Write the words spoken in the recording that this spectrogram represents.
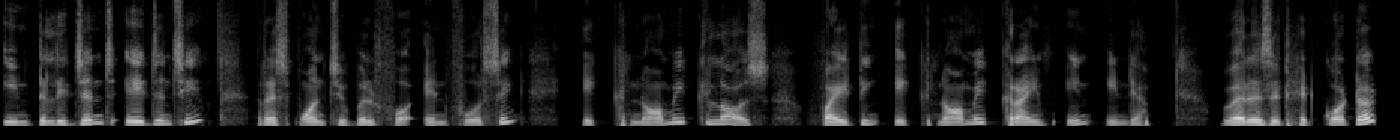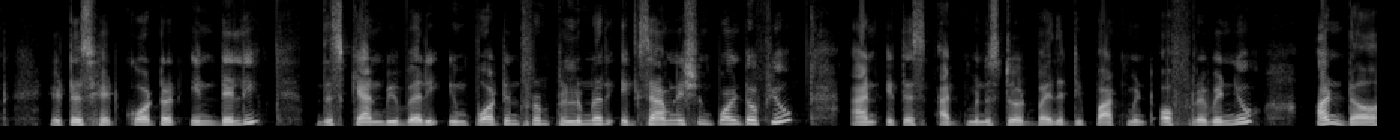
intelligence agency responsible for enforcing economic laws fighting economic crime in India. Where is it headquartered? It is headquartered in Delhi. This can be very important from preliminary examination point of view and it is administered by the Department of Revenue under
